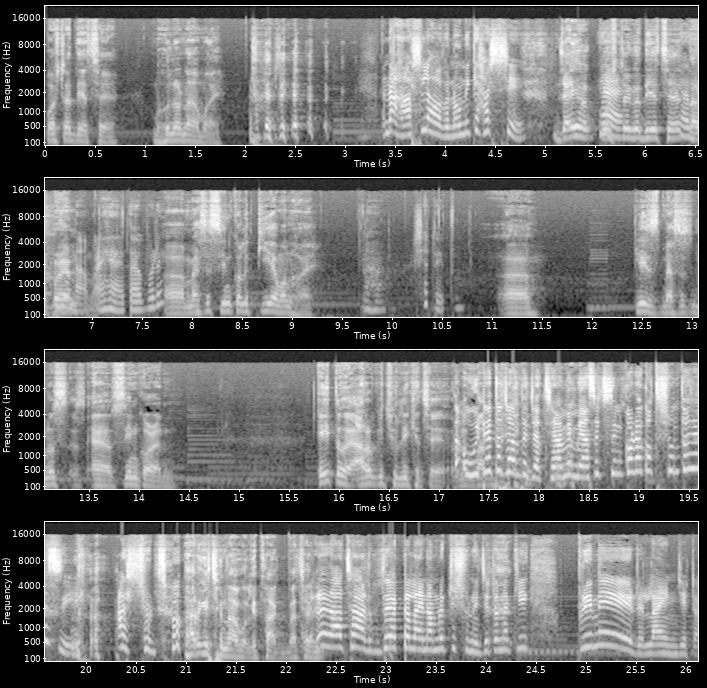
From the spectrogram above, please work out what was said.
পোস্টার দিয়েছে ভুলো না আমায়। না হাসলে হবে না উনি কি হাসছে? যাই হোক হ্যাঁ দিয়েছে তারপরে হ্যাঁ তারপরে? মেসেজ সিন করলে কি এমন হয়? হ্যাঁ, সেটাই তো। প্লিজ মেসেজগুলো সিন করেন। এই তো আরও কিছু লিখেছে ওইটাই তো জানতে চাচ্ছি আমি মেসেজ সিন করার কথা শুনতে যাচ্ছি আশ্চর্য। আর কিছু না বলি থাক বেচারি। আচ্ছা আর দু একটা লাইন আমরা একটু শুনি যেটা নাকি প্রেমের লাইন যেটা।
